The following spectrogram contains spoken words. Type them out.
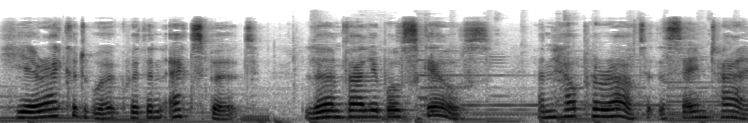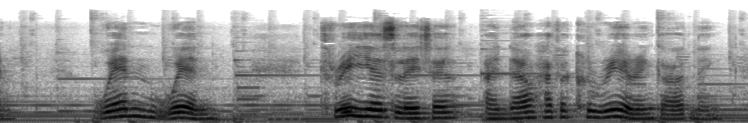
Here I could work with an expert, learn valuable skills, and help her out at the same time. Win win. Three years later, I now have a career in gardening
